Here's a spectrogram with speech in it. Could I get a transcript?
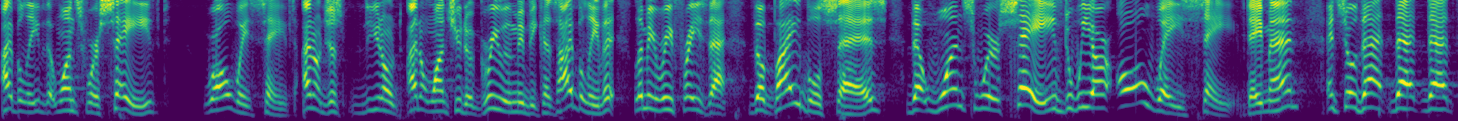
i believe that once we're saved We're always saved. I don't just, you know, I don't want you to agree with me because I believe it. Let me rephrase that. The Bible says that once we're saved, we are always saved. Amen? And so that, that, that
